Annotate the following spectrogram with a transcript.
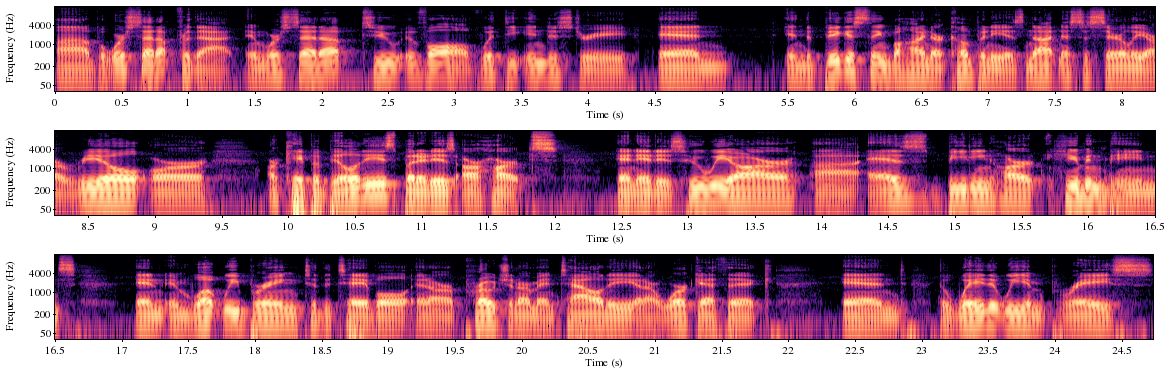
Uh, but we're set up for that and we're set up to evolve with the industry and and the biggest thing behind our company is not necessarily our reel or our capabilities, but it is our hearts. And it is who we are uh, as beating heart human beings and, and what we bring to the table and our approach and our mentality and our work ethic and the way that we embrace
